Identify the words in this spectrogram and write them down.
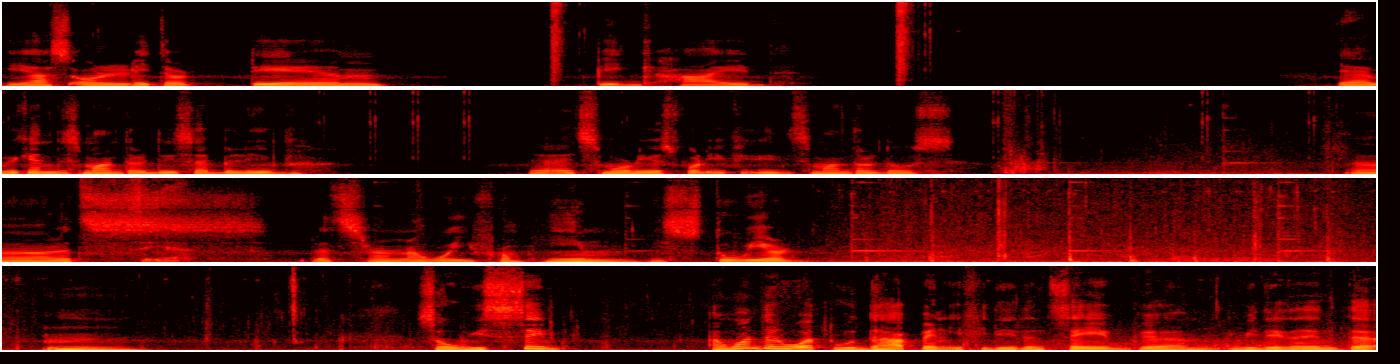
he has only 13. Pig hide. Yeah, we can dismantle this, I believe. Yeah, it's more useful if you dismantle those. Uh, let's ya. let's run away from him. He's too weird. so we saved. I wonder what would happen if he didn't save. Um, if he didn't uh,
